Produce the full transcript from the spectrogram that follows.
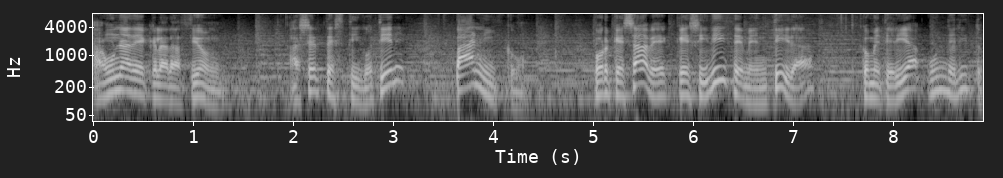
a una declaración, a ser testigo. Tiene pánico, porque sabe que si dice mentira, cometería un delito.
